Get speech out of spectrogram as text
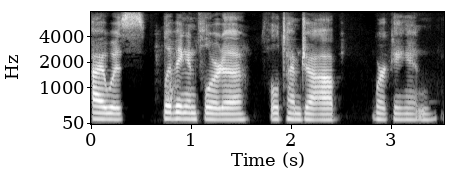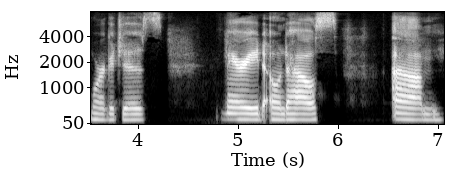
I was living in Florida, full time job, working in mortgages, married, owned a house. Um,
